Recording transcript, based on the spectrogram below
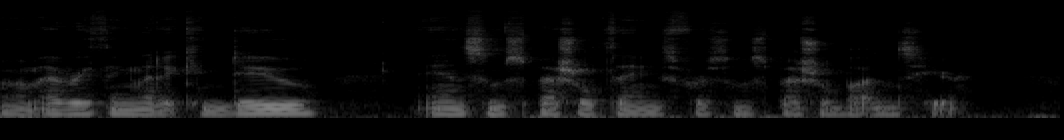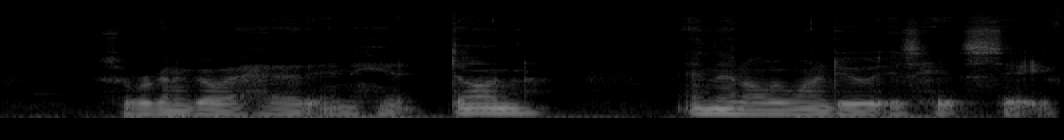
um, everything that it can do, and some special things for some special buttons here. So we're going to go ahead and hit done, and then all we want to do is hit save.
